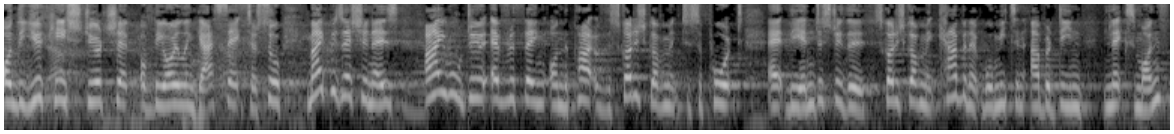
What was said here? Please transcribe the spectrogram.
on the UK stewardship of the oil and gas sector. So my position is I will do everything on the part of the Scottish Government to support uh, the industry. The Scottish Government Cabinet will meet in Aberdeen next month,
